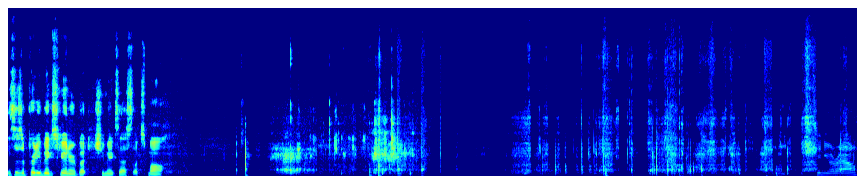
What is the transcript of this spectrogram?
This is a pretty big schooner, but she makes us look small. Continue around.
